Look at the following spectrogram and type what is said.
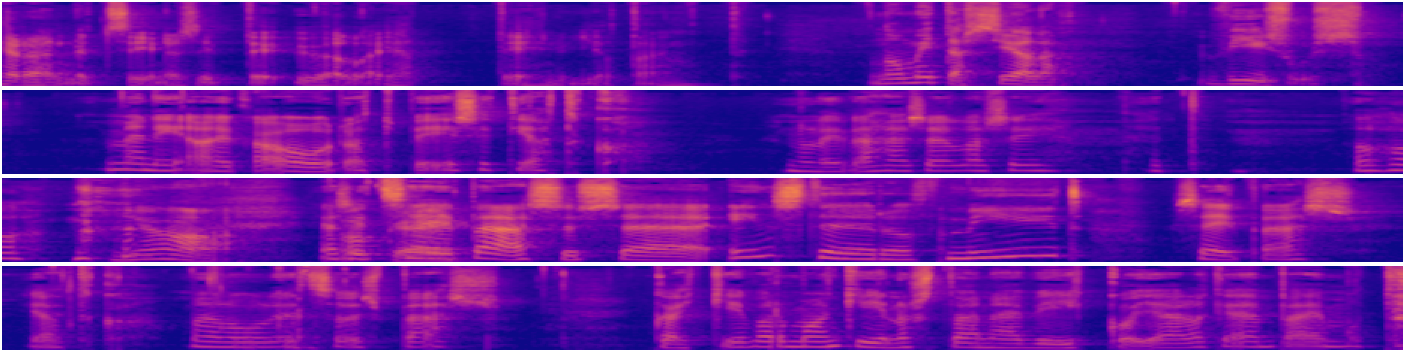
herännyt siinä sitten yöllä ja tehnyt jotain. Mutta... No mitä siellä viisuissa? Meni aika oudot biisit jatkoon. Ne oli vähän sellaisia, että oho. Jaa, ja sitten okay. se ei päässyt se Instead of Meat, se ei päässyt jatkoon. Mä luulin, okay. että se olisi päässyt kaikki varmaan kiinnostaa näin viikon jälkeenpäin, mutta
